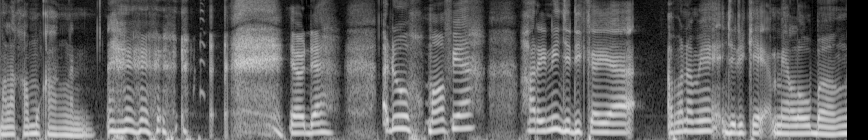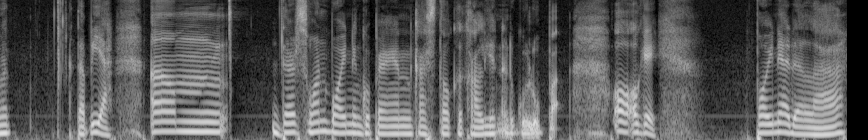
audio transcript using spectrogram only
malah kamu kangen. ya udah aduh maaf ya hari ini jadi kayak apa namanya jadi kayak mellow banget tapi ya um, there's one point yang gue pengen kasih tau ke kalian aduh gue lupa oh oke okay. poinnya adalah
